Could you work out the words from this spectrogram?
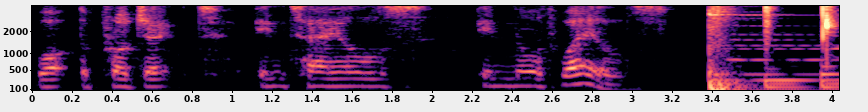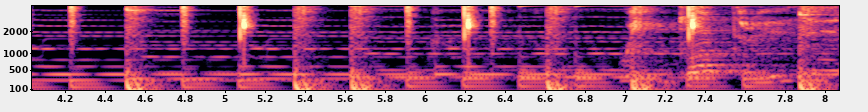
what the project entails in North Wales. Through this.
